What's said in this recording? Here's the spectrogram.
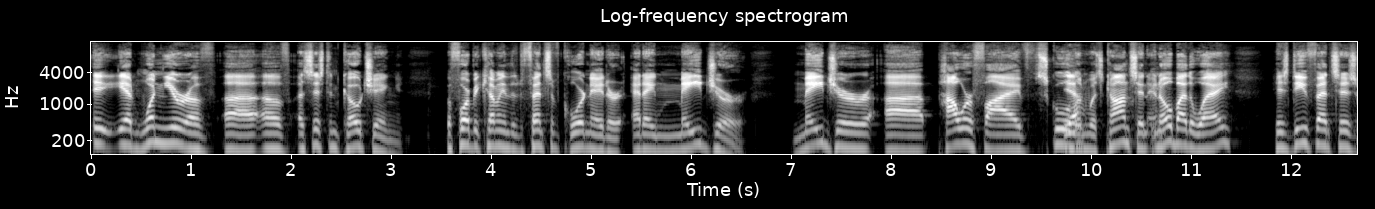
he had one year of uh, of assistant coaching before becoming the defensive coordinator at a major major uh, Power Five school yeah. in Wisconsin. And oh, by the way, his defenses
